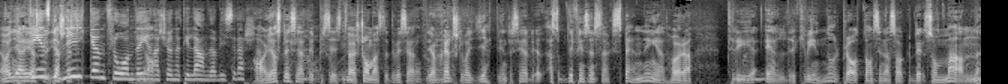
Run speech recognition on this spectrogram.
Ja, jag, jag, Finns publiken från det Ja. ena könet till det andra och vice versa? ja, jag skulle säga att det är precis tvärtom. Alltså, det vill säga att jag själv skulle vara jätteintresserad. Alltså, det finns en slags spänning i att höra tre äldre kvinnor prata om sina saker det, som man.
